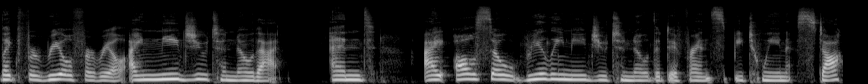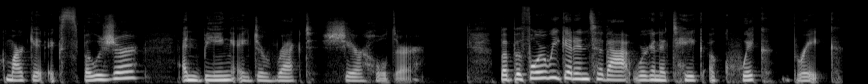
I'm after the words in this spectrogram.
Like, for real, for real. I need you to know that. And I also really need you to know the difference between stock market exposure and being a direct shareholder. But before we get into that, we're going to take a quick break.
